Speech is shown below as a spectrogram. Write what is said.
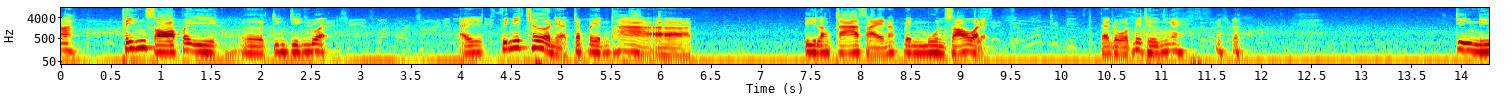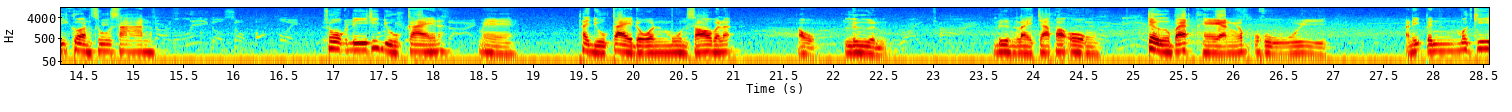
อะ ทิ้งศอกไปอีก เออ จริง ๆ ด้วย ไอ้ฟินิชเชอร์เนี่ย จะเป็นท่าอ่าตีลังกาใส่นะ เป็นมูนซอลอะแหละ แต่โดดไม่ถึงไง กิ้งหนีก่อนซูซาน โชคดีที่อยู่ไกลนะแม่ถ้าอยู่ใกล้โดนมูนซอลไปแล้ว เอาลื่น ลื่นไรจ้าพระองค์ เจอแบ็คแฮนด์ครับ โอ้โหยอันนี้เป็นเมื่อกี้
